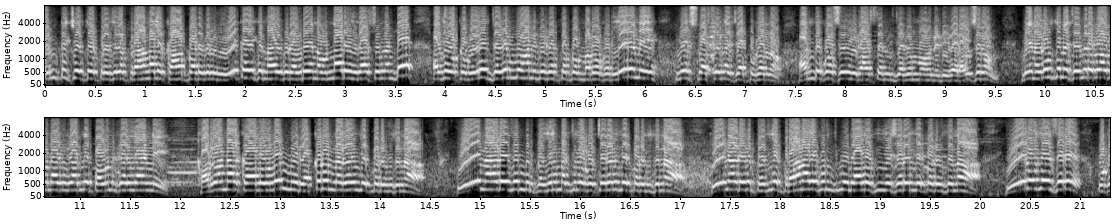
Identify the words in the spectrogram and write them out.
ఒంటి చేతో ప్రజల ప్రాణాలు కాపాడగలిగే ఏకైక నాయకుడు ఎవరైనా ఉన్నారు ఈ రాష్ట్రంలో అంటే అది ఒక వైఎస్ జగన్మోహన్ రెడ్డి గారు తప్ప మరొకరు లేరని నేను స్పష్టంగా చెప్పగలను. అందుకోసం ఈ రాష్ట్రానికి జగన్మోహన్ రెడ్డి గారు అవసరం. నేను అడుగుతున్న చంద్రబాబు నాయుడు గారిని పవన్ కళ్యాణ్ని కరోనా కాలంలో మీరు ఎక్కడున్నారని చెప్పి అడుగుతున్నా. ఏ నాడైతే మీరు ప్రజల మధ్యలోకి వచ్చారని చెప్పి అడుగుతున్నా. ఏ నాడైతే ప్రజల ప్రాణాల గురించి మీరు ఆలోచన చేశారని చెప్పి అడుగుతున్నా. ఏ ఏదైనా సరే ఒక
